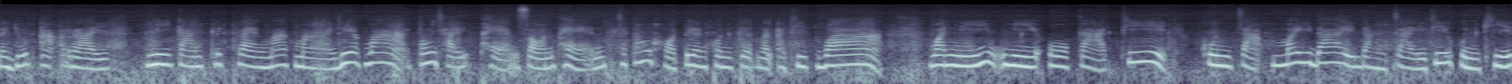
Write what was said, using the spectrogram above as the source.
ลยุทธ์อะไร มีการพลิกแปลงมากมาย เรียกว่าต้องใช้แผนซ้อนแผน จะต้องขอเตือนคนเกิดวันอาทิตย์ว่า วันนี้มีโอกาสที่ คุณจะไม่ได้ดังใจที่คุณคิด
